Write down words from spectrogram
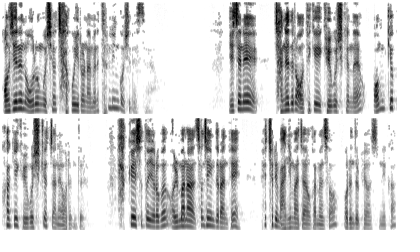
어제는 옳은 것이요 자고 일어나면 틀린 것이 됐어요. 예전에 자녀들은 어떻게 교육을 시켰나요? 엄격하게 교육을 시켰잖아요, 어른들. 학교에서도 여러분 얼마나 선생님들한테 회초리 많이 맞아가면서 어른들 배웠습니까?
